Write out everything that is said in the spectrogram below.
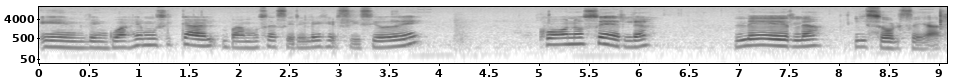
en lenguaje musical vamos a hacer el ejercicio de conocerla, leerla y solfearla.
